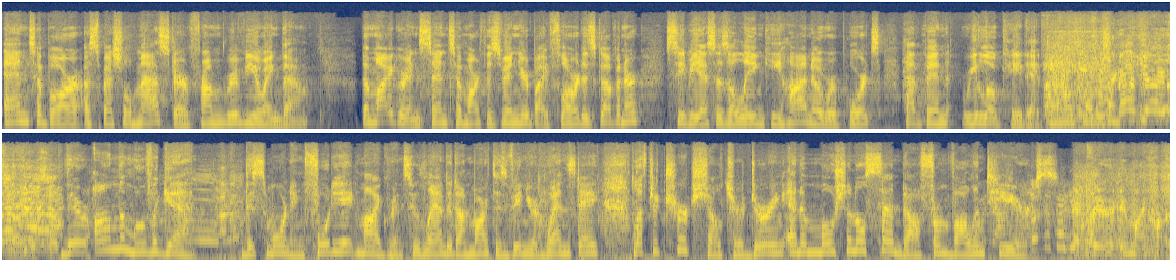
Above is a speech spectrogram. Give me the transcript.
and to bar a special master from reviewing them. The migrants sent to Martha's Vineyard by Florida's governor, CBS's Elaine Quijano reports, have been relocated. They're on the move again. This morning, 48 migrants who landed on Martha's Vineyard Wednesday left a church shelter during an emotional send off from volunteers. They're in my heart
